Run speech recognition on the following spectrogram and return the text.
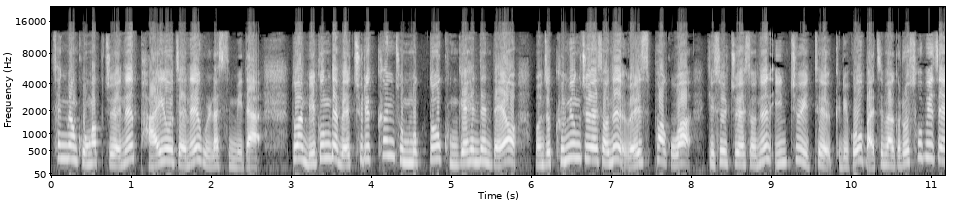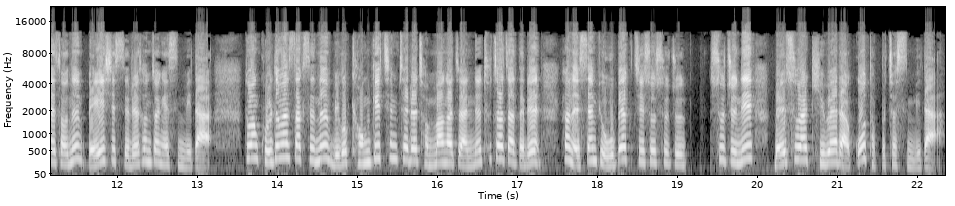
생명공학주에는 바이오젠을 골랐습니다. 또한 미국내 매출이 큰 종목도 공개했는데요. 먼저 금융주에서는 웰스파고와 기술주에서는 인투이트 그리고 마지막으로 소비재에서는 메이시스를 선정했습니다. 또한 골드만삭스는 미국 경기 침체를 전망하지 않는 투자자들은 현 S&P 500 지수 수준 수준이 매수할 기회라고 덧붙였습니다.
